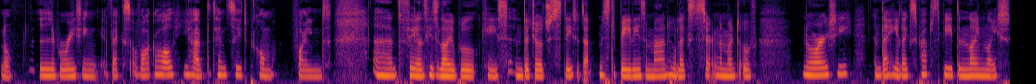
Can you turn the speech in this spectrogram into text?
no liberating effects of alcohol, he had the tendency to become violent and failed his libel case. And the judge stated that Mr. Bailey is a man who likes a certain amount of notoriety and that he likes perhaps to be in the limelight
